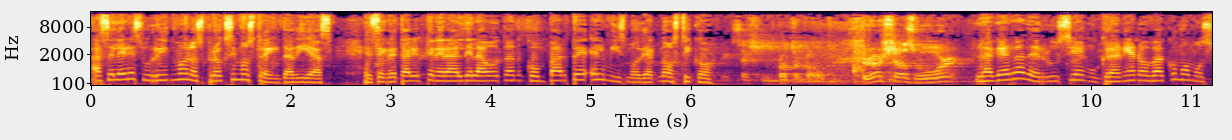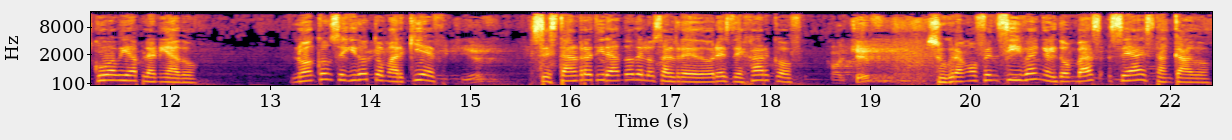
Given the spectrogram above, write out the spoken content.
acelere su ritmo en los próximos 30 días. El secretario general de la OTAN comparte el mismo diagnóstico. La guerra de Rusia en Ucrania no va como Moscú había planeado. No han conseguido tomar Kiev. Se están retirando de los alrededores de Kharkov su gran ofensiva en el Donbass se ha estancado.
